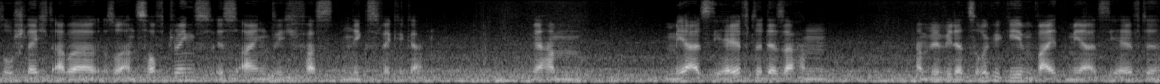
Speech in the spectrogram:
so schlecht, aber so an Softdrinks ist eigentlich fast nichts weggegangen. Wir haben mehr als die Hälfte der Sachen haben wir wieder zurückgegeben, weit mehr als die Hälfte.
